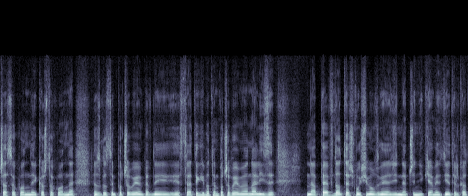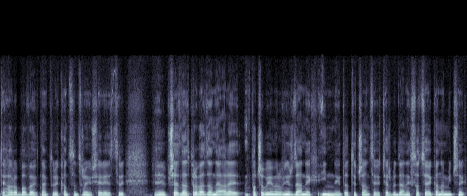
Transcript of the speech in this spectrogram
czasochłonne i kosztochłonne. W związku z tym potrzebujemy pewnej strategii, potem potrzebujemy analizy. Na pewno też musimy uwzględniać inne czynniki, a więc nie tylko te chorobowe, na których koncentrują się rejestry y, przez nas prowadzone, ale potrzebujemy również danych innych, dotyczących chociażby danych socjoekonomicznych,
